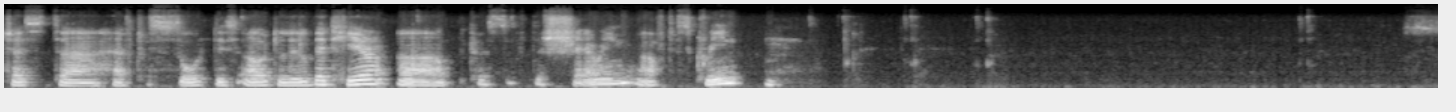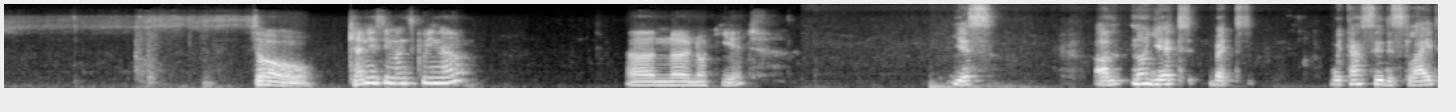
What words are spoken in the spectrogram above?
just have to sort this out a little bit here because of the sharing of the screen. So, can you see my screen now? Uh, no, not yet. Yes, uh, not yet, but we can see the slide.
